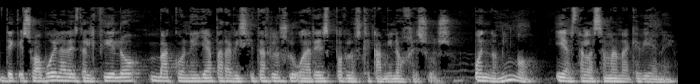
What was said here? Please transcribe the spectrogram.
de que su abuela desde el cielo va con ella para visitar los lugares por los que caminó Jesús. Buen domingo y hasta la semana que viene.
